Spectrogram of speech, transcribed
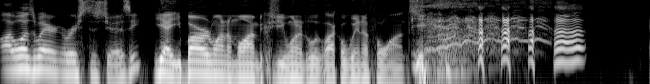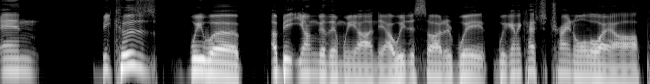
I was wearing a Roosters jersey. Yeah, you borrowed one of mine because you wanted to look like a winner for once. and because we were a bit younger than we are now, we decided we're we're going to catch the train all the way up.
